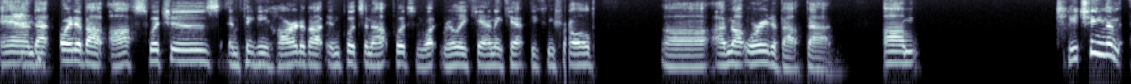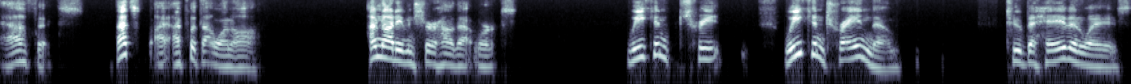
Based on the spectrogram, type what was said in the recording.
And that point about off switches and thinking hard about inputs and outputs and what really can and can't be controlled, uh, I'm not worried about that. Um, teaching them ethics, that's, I, I put that one off. I'm not even sure how that works. We can treat, we can train them to behave in ways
